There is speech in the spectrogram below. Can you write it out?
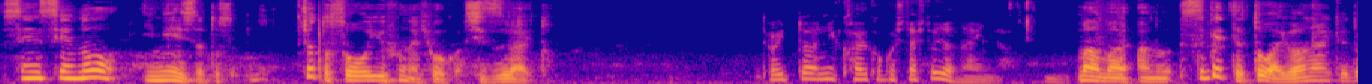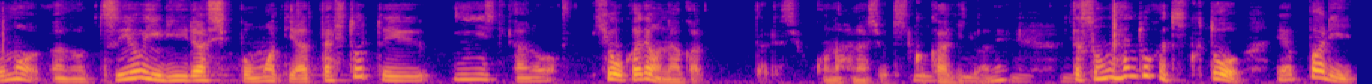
先生のイメージだと、ちょっとそういうふうな評価はしづらいと。大体に改革した人じゃないんだ。うんまあまあ、あの、すべてとは言わないけども、あの、強いリーダーシップを持ってやった人という、あの、評価ではなかったですよ。この話を聞く限りはね。で、その辺とか聞くと、やっぱり、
